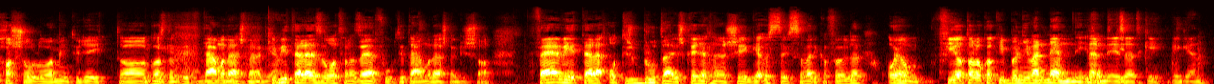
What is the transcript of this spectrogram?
hasonlóan, mint ugye itt a gazdagréti támadásnál kivitelező, ott van az Erfurti támadásnak is a felvétele, ott is brutális kegyetlenséggel össze-visszaverik a földön, olyan fiatalok, akikből nyilván nem nézett Nem nézett ki, ki igen.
